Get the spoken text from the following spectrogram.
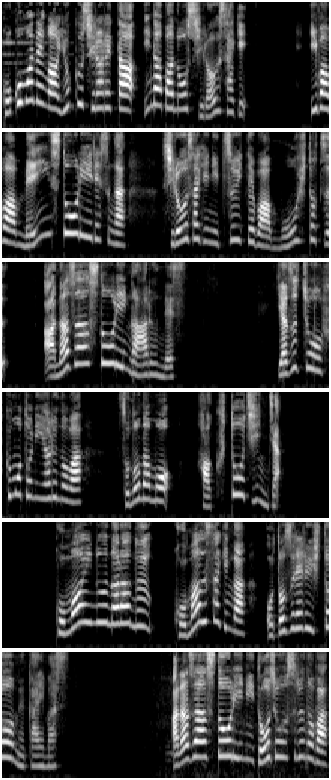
ここまでがよく知られた稲葉の白うさぎ。いわばメインストーリーですが、白うさぎについてはもう一つ、アナザーストーリーがあるんです。八頭町福本にあるのは、その名も白兎神社。狛犬ならぬ狛うさぎが訪れる人を迎えます。アナザーストーリーに登場するのは、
